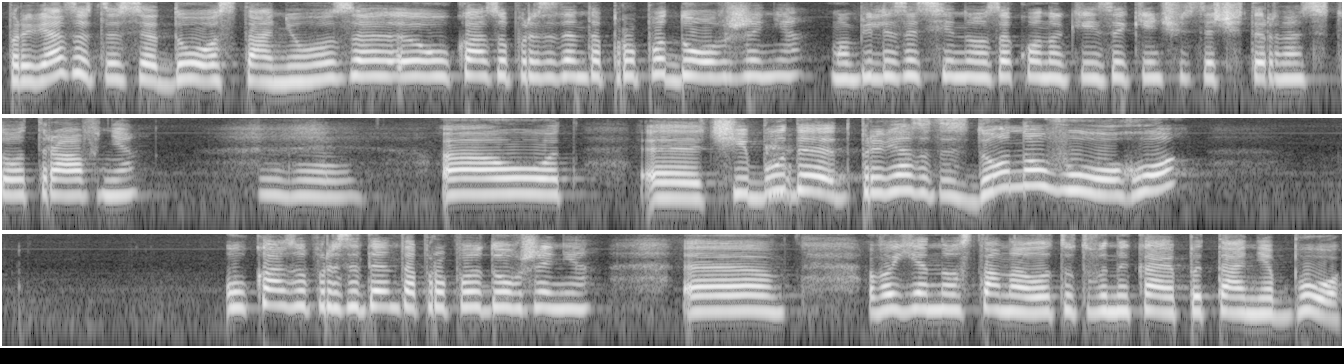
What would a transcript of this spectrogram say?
прив'язується до останнього указу президента про подовження мобілізаційного закону, який закінчується 14 травня? Угу. А, от, е, чи буде прив'язуватись до нового указу президента про продовження е, воєнного стану, але тут виникає питання, бо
